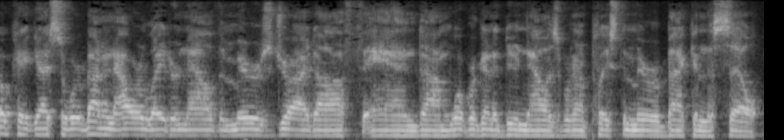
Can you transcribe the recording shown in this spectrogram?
Okay guys, so we're about an hour later now. The mirror's dried off and um, what we're going to do now is we're going to place the mirror back in the cell.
